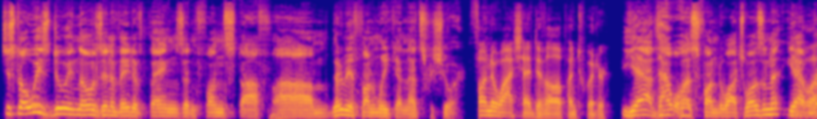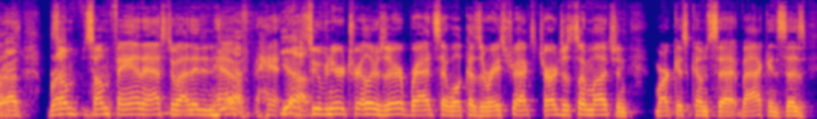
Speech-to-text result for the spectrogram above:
just always doing those innovative things and fun stuff. Um, going to be a fun weekend, that's for sure. Fun to watch that develop on Twitter. Yeah, that was fun to watch, wasn't it? Yeah, It Brad, Brad. Some some fan asked why they didn't have Yeah, ha- yeah. souvenir trailers there. Brad said, "Well, because the racetracks charge us so much." And Marcus comes back and says, "If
